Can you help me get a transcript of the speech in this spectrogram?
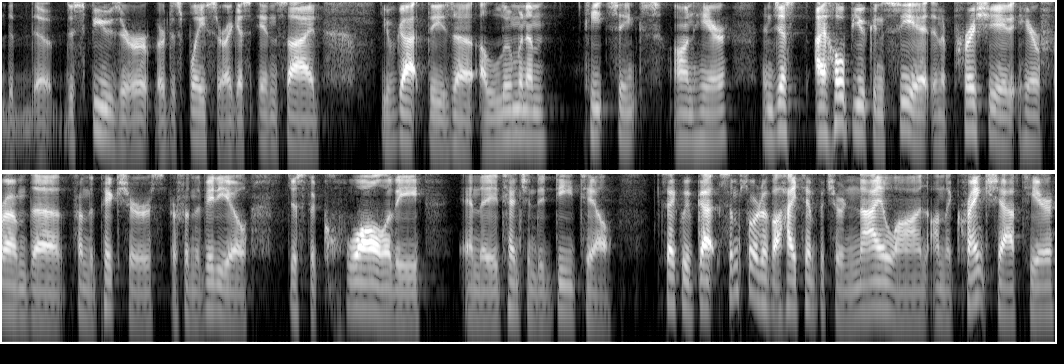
the, the, diffuser or displacer, I guess, inside. You've got these uh, aluminum heat sinks on here. And just, I hope you can see it and appreciate it here from the, from the pictures or from the video, just the quality and the attention to detail. Looks like we've got some sort of a high temperature nylon on the crankshaft here.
